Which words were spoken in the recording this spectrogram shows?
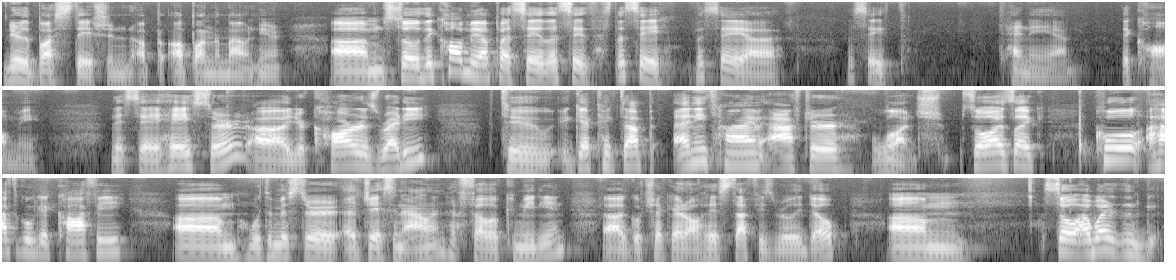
near the bus station up up on the mountain here. Um, so they called me up. I say, let's say, let's say, let's say, uh, let's say, 10 a.m. They call me. They say, hey, sir, uh, your car is ready to get picked up anytime after lunch. So I was like, cool. I have to go get coffee. Um, with Mr. Uh, Jason Allen, a fellow comedian. Uh, go check out all his stuff. He's really dope. Um, so I went and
